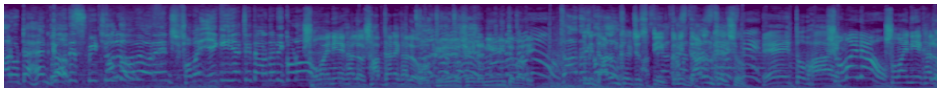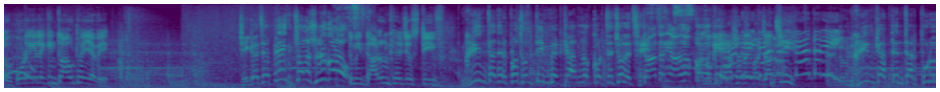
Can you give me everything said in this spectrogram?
বারোটা হ্যান্ড তোমাদের স্পিড চলতে হবে অরেঞ্জ সবাই এগিয়ে যাচ্ছে তাড়াতাড়ি করো। সময় নিয়ে খেলো সাবধানে খেলো। ফিরে এসে এটা নিয়ে নিতে পারে। তুমি দারুণ খেলছো স্টিভ তুমি দারুণ খেলছো। এই তো ভাই। সময় নাও। সময় নিয়ে খেলো পড়ে গেলে কিন্তু আউট হয়ে যাবে। ঠিক আছে পিঙ্ক চলো শুরু করো। তুমি দারুণ খেলছো স্টিভ। গ্রিন তাদের প্রথম টিমমেটকে আনলক করতে চলেছে। তাড়াতাড়ি আনলক করো ওকে। তোমার সাথে এবার যাচ্ছি? গ্রিন ক্যাপ্টেন তার পুরো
